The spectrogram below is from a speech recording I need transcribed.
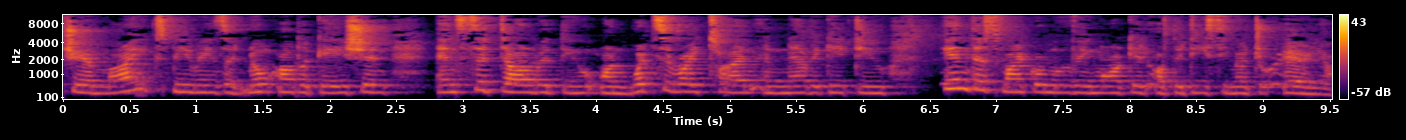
share my experience at no obligation and sit down with you on what's the right time and navigate you in this micro moving market of the DC metro area.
